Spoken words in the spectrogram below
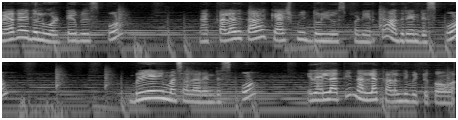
மிளகாய் தூள் ஒரு டேபிள் ஸ்பூன் நான் கலருக்காக காஷ்மீர் தூள் யூஸ் பண்ணியிருக்கேன். அது ரெண்டு ஸ்பூன் பிரியாணி மசாலா ரெண்டு ஸ்பூன் இது எல்லாத்தையும் நல்லா கலந்து விட்டுக்கோங்க.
